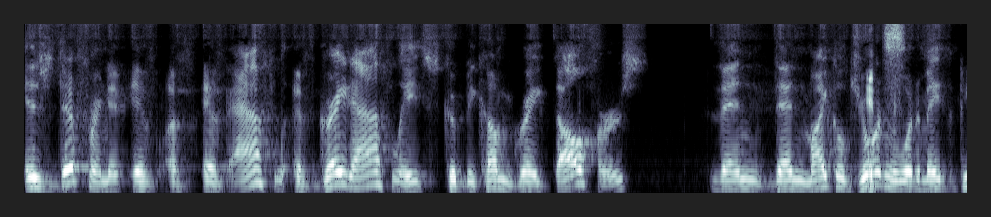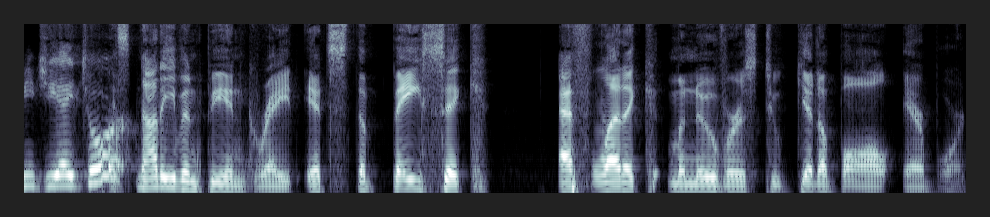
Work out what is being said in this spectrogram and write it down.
is different. If if if if, athle- if great athletes could become great golfers, then then Michael Jordan It's- would have made the PGA Tour. It's not even being great. It's the basic athletic maneuvers to get a ball airborne.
